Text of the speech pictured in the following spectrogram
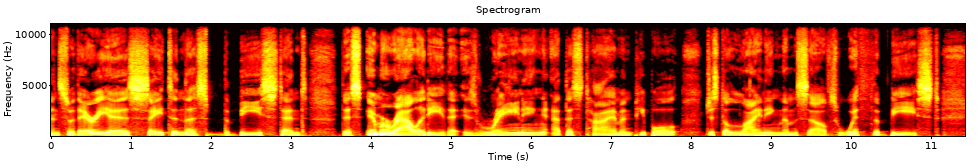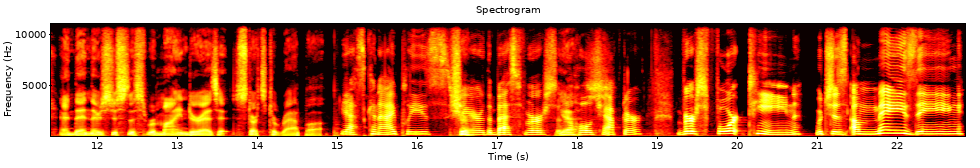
And so there he is satan this the beast and this immorality that is reigning at this time and people just aligning themselves with the beast. And then there's just this reminder as it starts to wrap up Yes, can I please Sure. share the best verse in the whole chapter? Verse 14, which is amazing.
